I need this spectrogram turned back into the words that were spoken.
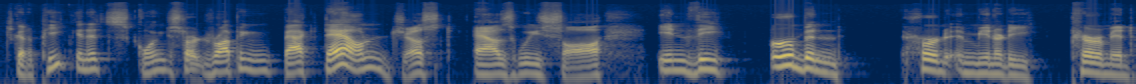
it's going to peak and it's going to start dropping back down, just as we saw in the urban herd immunity pyramid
